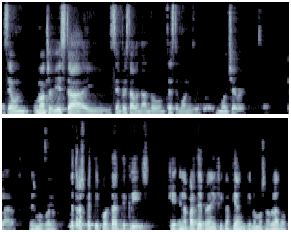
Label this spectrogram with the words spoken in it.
hacer un, una entrevista y siempre estaban dando testimonios, muy chévere. Claro, es muy bueno. Y otro aspecto importante, Chris, que en la parte de planificación que no hemos hablado,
